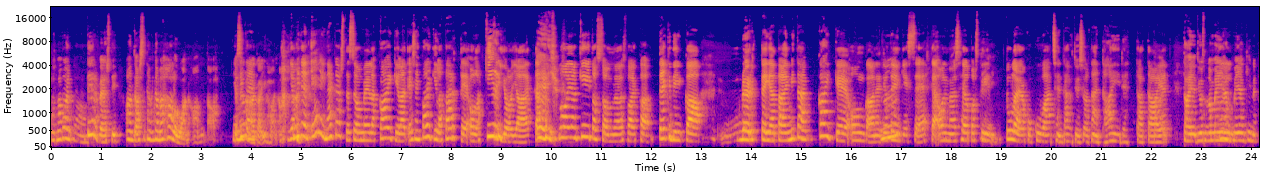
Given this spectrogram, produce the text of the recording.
mutta mä voin Joo. terveesti antaa sitä, mitä mä haluan antaa. Ja, ja se miten, on aika ihanaa. ja miten erinäköistä se on meillä kaikilla, että ei sen kaikilla tarvitse olla kirjoja, että Ei. luojan kiitos on myös vaikka tekniikkaa, nörttejä tai mitä kaikkea onkaan, että Mm. jotenkin se ehkä on myös helposti, Ei. tulee joku kuva, että sen täytyisi olla jotain taidetta tai Tai- et, Tai että just no meidän, Mm. meidänkin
